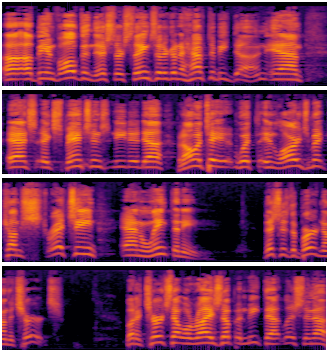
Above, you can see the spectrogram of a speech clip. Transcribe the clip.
uh, be involved in this. There's things that are going to have to be done. And, expansions needed. Uh, but I want to tell you, with enlargement comes stretching and lengthening. This is the burden on the church. But a church that will rise up and meet that, listen, uh,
